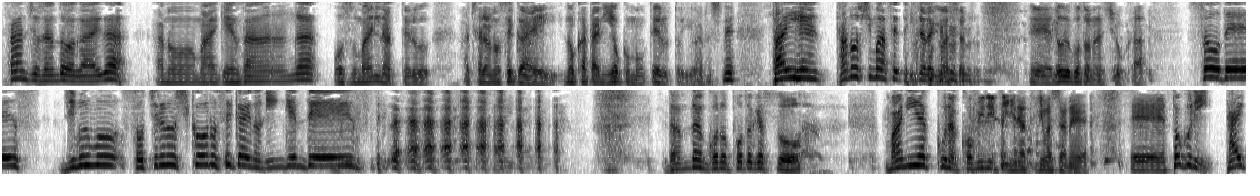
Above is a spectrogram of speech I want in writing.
サンチューさんと我が家が、あの、マイケンさんがお住まいになってる、あちらの世界の方によくモテるという話ね。大変楽しませていただきましたと。えーどういうことなんでしょうか。そうです。自分もそちらの思考の世界の人間です。だんだんこのポッドキャスト、マニアックなコミュニティになってきましたね。えー、特に体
